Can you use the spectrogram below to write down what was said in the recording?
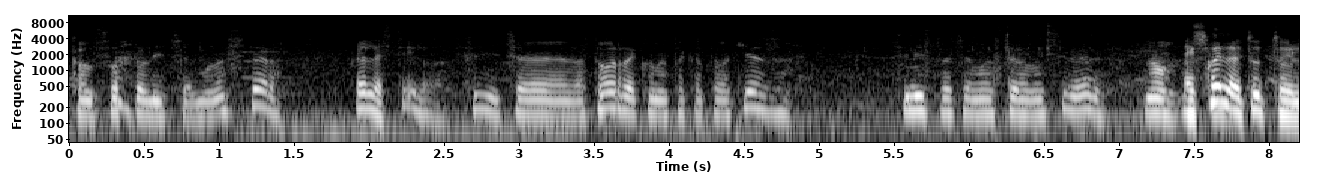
con sotto lì c'è il monastero. Quello è stilo. Sì, c'è la torre con attaccata alla chiesa. A sinistra c'è il monastero, non si vede. No, E sì. quello è tutto il,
